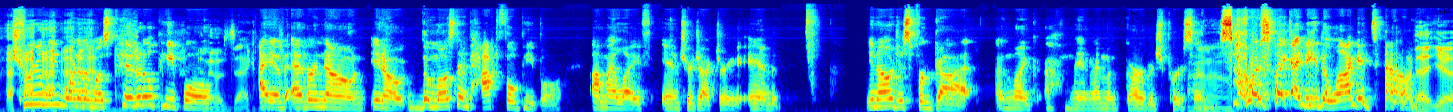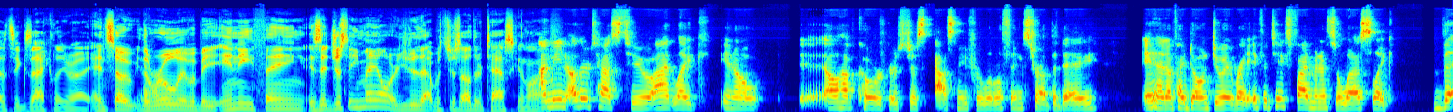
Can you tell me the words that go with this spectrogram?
Truly one of the most pivotal people know exactly. I have ever known. You know, the most impactful people on my life and trajectory. And, you know, just forgot. I'm like, oh man, I'm a garbage person. So I was like, I need to log it down. That yeah, that's exactly right. And so the rule it would be anything. Is it just email, or you do that with just other tasks in life? I mean, other tasks too. I like, you know, I'll have coworkers just ask me for little things throughout the day. And if I don't do it right, if it takes five minutes or less, like the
